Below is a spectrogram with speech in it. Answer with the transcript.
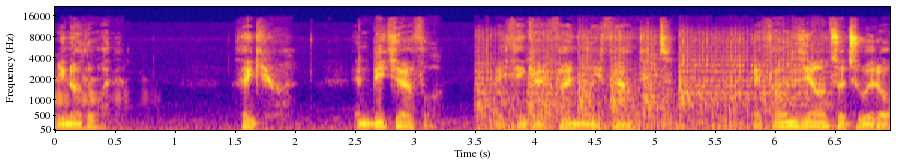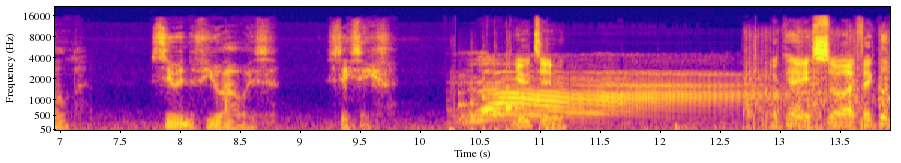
You know the one. Thank you. And be careful. I think I finally found it. I found the answer to it all. See you in a few hours. Stay safe. You too. Okay, so I think the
